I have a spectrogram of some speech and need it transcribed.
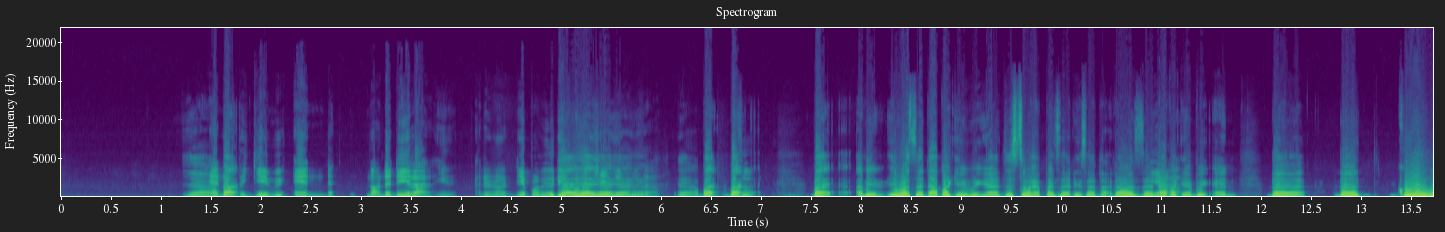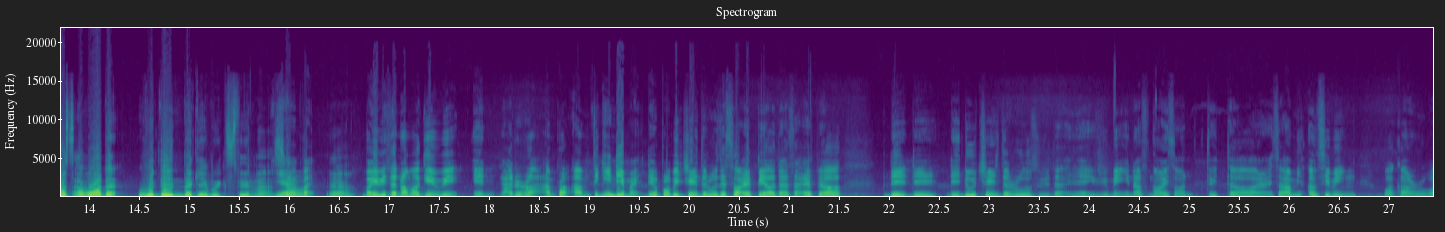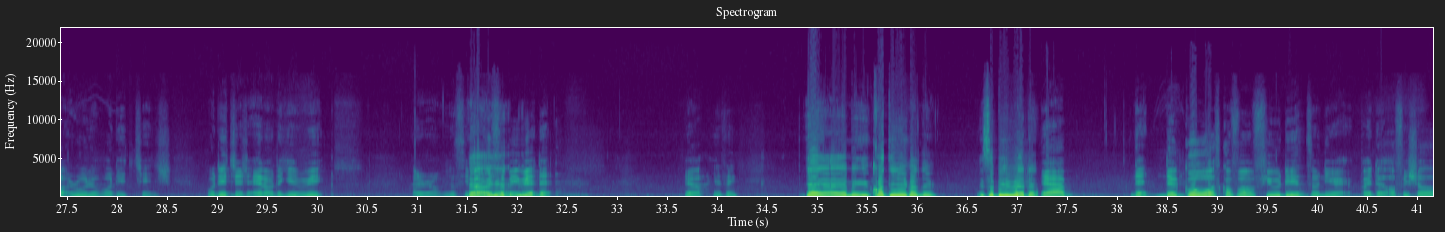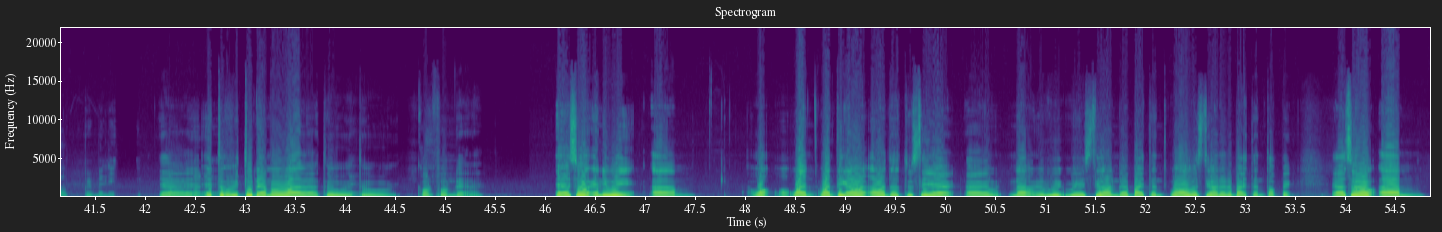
Yeah, end but of the game week end, not the day lah. I don't know. They probably they yeah, probably yeah, change yeah, the rules yeah, lah. yeah. But but So- but I mean, it was a double game week. Yeah, just so happens that it's a, that was a Yeah. double game week, and the the goal was awarded within the game week still. lah. Yeah, so, but- yeah, But if it's a normal game week, and I don't know, I'm, pro- I'm thinking they might they'll probably change the rules. That's what FPL does. lah. FPL they, they they do change the rules with the if you make enough noise on Twitter or what, right. So I'm I'm assuming what kind of rule, what rule will they change? Will they change end of the game week? I don't know. We'll see. Yeah, but it's yeah. a bit weird that. Yeah, you think? yeah, yeah. I mean, continue, continue. It's a bit weird, eh? Yeah, that the goal was confirmed a few days only, right, by the official Premier League. Yeah, it took it took them a while uh, to to confirm that. uh. Yeah. So anyway, um, wha- one one thing I, I wanted to say uh, uh now we, we're still on the Brighton. Well, we're still on the Brighton topic. Yeah. So um,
